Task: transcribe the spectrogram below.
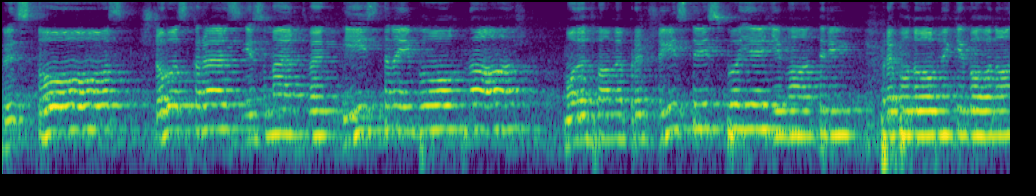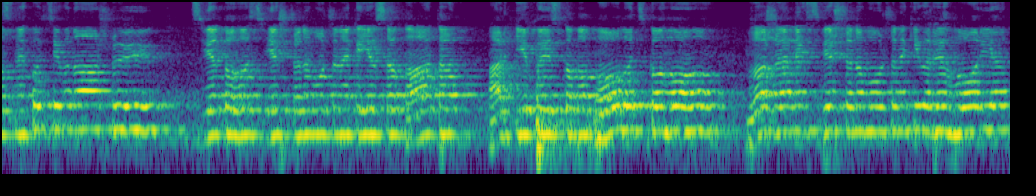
Христос, що воскрес із мертвих, істинний Бог наш, молитвами пречистої своєї Матері, преподобників богоносних отців наших, святого священомученика Йосафата, архієпископа Полоцького, блажених священомучеників Григорія,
